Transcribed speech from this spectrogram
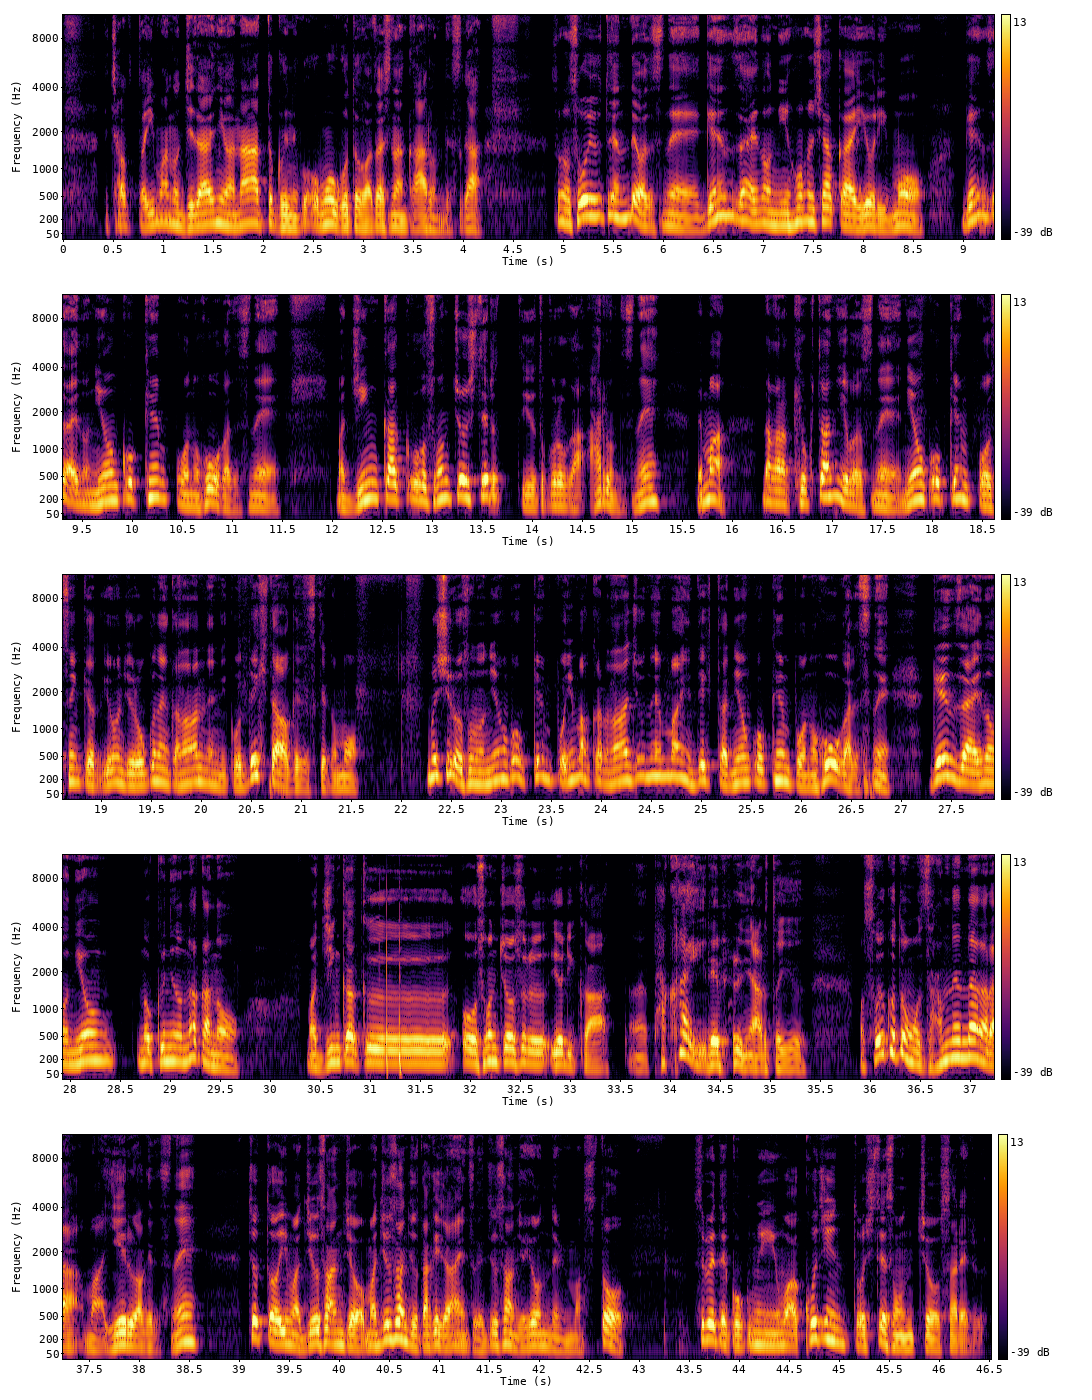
ちょっと今の時代にはなというふうに思うことが私なんかあるんですがそのそういう点ではですね現在の日本社会よりも現在の日本国憲法の方がですね、まあ、人格を尊重してるっていうところがあるんですね。でまあだから極端に言えばですね日本国憲法1946年か7年にこうできたわけですけどもむしろその日本国憲法今から70年前にできた日本国憲法の方がですね現在の日本の国の中の、まあ、人格を尊重するよりか高いレベルにあるというまあそういうことも残念ながらまあ言えるわけですね。ちょっと今13条、まあ、13条だけじゃないんですが13条読んでみますと「すべて国民は個人として尊重される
